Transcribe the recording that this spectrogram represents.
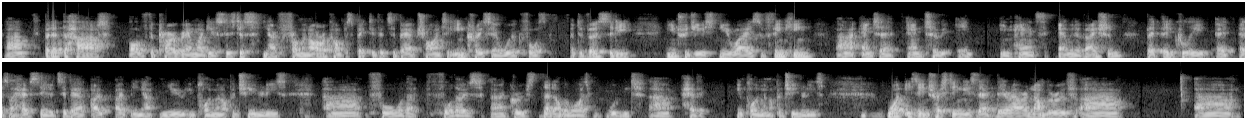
Uh, but at the heart of the program, I guess, is just, you know, from an Aurecon perspective, it's about trying to increase our workforce diversity, introduce new ways of thinking, uh, and to and to in, enhance our innovation. But equally, as I have said, it's about opening up new employment opportunities uh, for that for those uh, groups that otherwise wouldn't uh, have employment opportunities. Mm-hmm. What is interesting is that there are a number of uh, uh,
